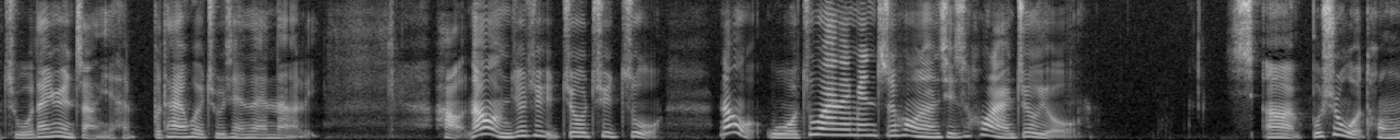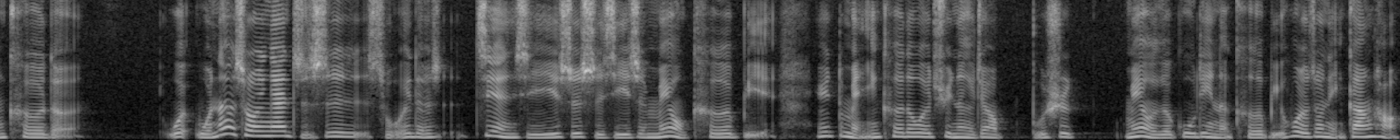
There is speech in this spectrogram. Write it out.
桌，但院长也很不太会出现在那里。好，那我们就去就去做，那我我坐在那边之后呢，其实后来就有。呃，不是我同科的，我我那时候应该只是所谓的见习医师、实习医师，没有科别，因为每一科都会去那个叫不是没有一个固定的科别，或者说你刚好，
